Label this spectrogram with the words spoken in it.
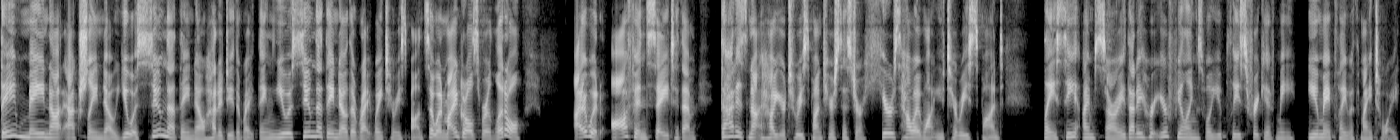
They may not actually know. You assume that they know how to do the right thing. You assume that they know the right way to respond. So when my girls were little, I would often say to them, that is not how you're to respond to your sister. Here's how I want you to respond. Lacey, I'm sorry that I hurt your feelings. Will you please forgive me? You may play with my toy.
